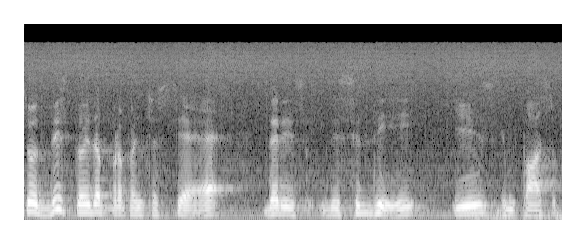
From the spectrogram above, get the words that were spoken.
So this Dvaita Prapanchasya, there is, the Siddhi is impossible.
